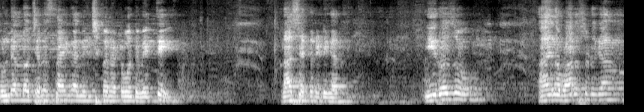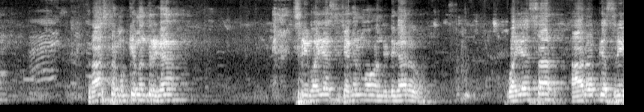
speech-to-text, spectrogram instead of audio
గుండెల్లో చిరస్థాయిగా నిలిచిపోయినటువంటి వ్యక్తి రాజశేఖర రెడ్డి గారు. ఈరోజు ఆయన వారసుడిగా రాష్ట్ర ముఖ్యమంత్రిగా శ్రీ వైఎస్ జగన్మోహన్ రెడ్డి గారు వైఎస్ఆర్ ఆరోగ్యశ్రీ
